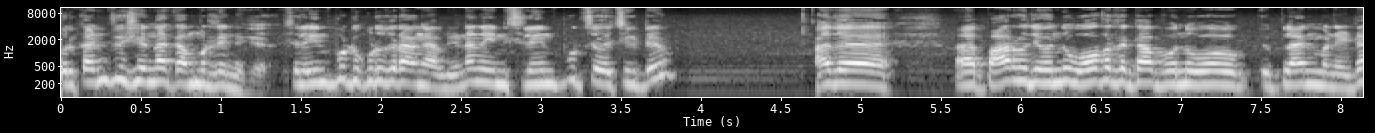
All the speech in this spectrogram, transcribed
ஒரு கன்ஃபியூஷன் தான் கம்முறது எனக்கு சில இன்புட் கொடுக்குறாங்க அப்படின்னா அந்த சில இன்புட்ஸை வச்சுக்கிட்டு அதை பார்வதி வந்து ஓவர் த டாப் வந்து ஓ பிளான் பண்ணிவிட்டு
